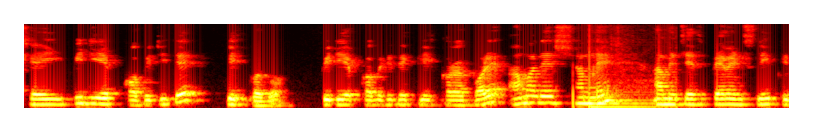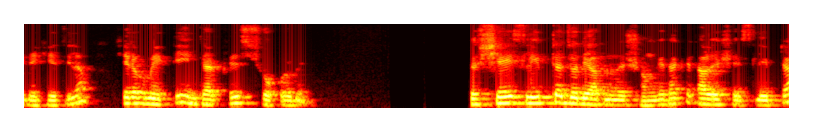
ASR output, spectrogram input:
সেই পিডিএফ কপিটিতে ক্লিক করব। পিডিএফ কপিটিতে ক্লিক করার পরে আমাদের সামনে আমি যে পেমেন্ট স্লিপটি দেখিয়েছিলাম, সেরকম একটি ইন্টারফেস শো করবে। তো সেই স্লিপটা যদি আপনাদের সঙ্গে থাকে, তাহলে সেই স্লিপটা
